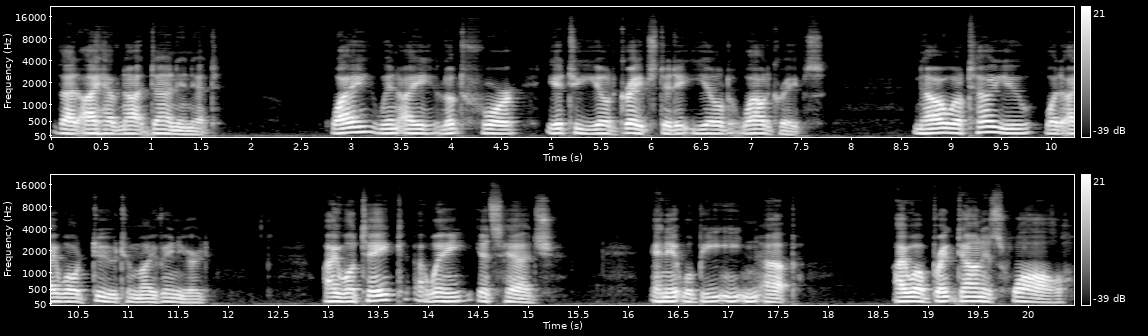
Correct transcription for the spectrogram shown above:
that I have not done in it? Why, when I looked for it to yield grapes, did it yield wild grapes? Now I will tell you what I will do to my vineyard. I will take away its hedge, and it will be eaten up. I will break down its wall,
